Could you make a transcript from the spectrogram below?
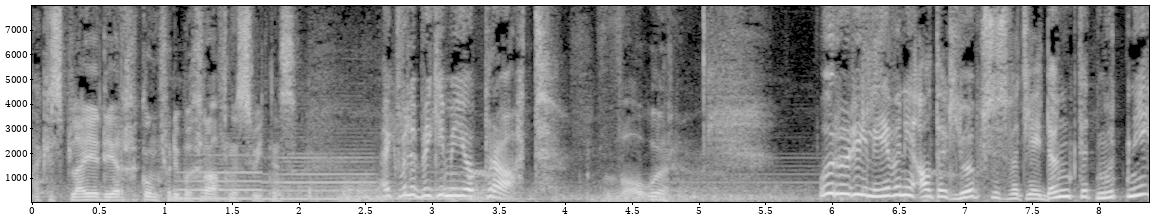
Ek is bly jy deurgekom vir die begrafnis sweetness. Ek wil 'n bietjie met jou praat. Waaroor? Oor hoe die lewe nie altyd loop soos wat jy dink dit moet nie,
